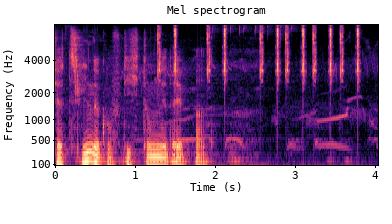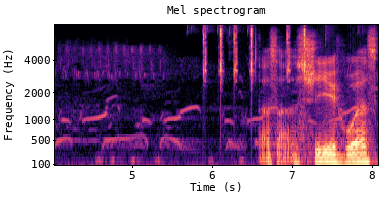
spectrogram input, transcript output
Die Zylinderkopfdichtung nicht eingebaut. dass er Ski Horse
